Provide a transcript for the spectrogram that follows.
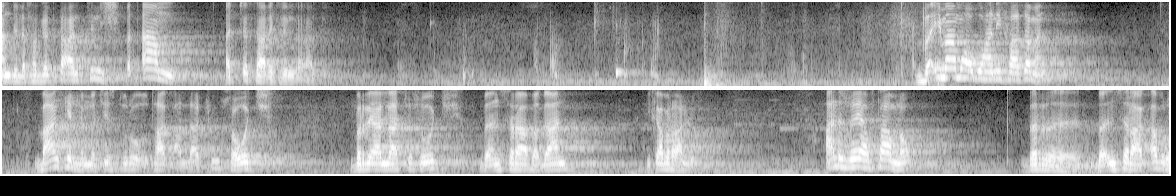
አንድ ለፈገግታ አንድ ትንሽ በጣም አጭር ታሪክ ልንገራችሁ። በኢማሙ አቡ ሐኒፋ ዘመን ባንክ የለም መቼስ ድሮ ታውቃላችሁ። ሰዎች ብር ያላቸው ሰዎች በእንስራ በጋን ይቀብራሉ። አንድ ሰው ሀብታም ነው። ብር በእንስራ ቀብሮ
